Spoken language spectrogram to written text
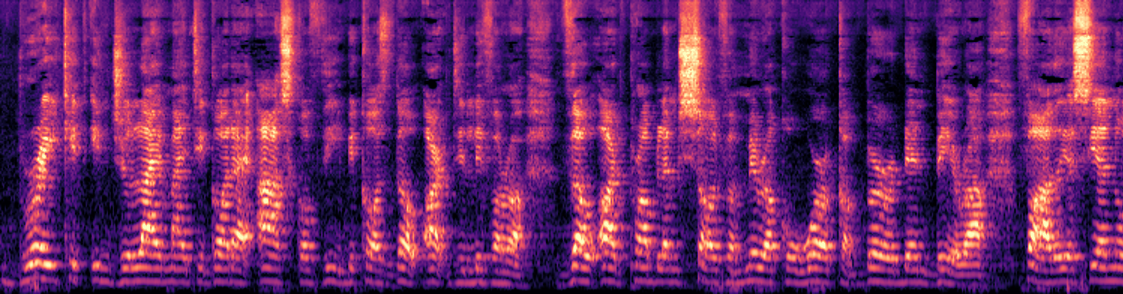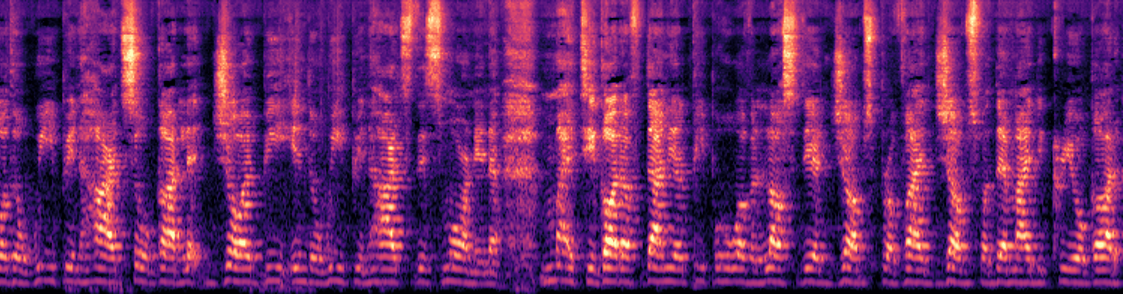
break it in July, mighty God, I ask of thee, because thou art deliverer, thou art problem solver, miracle worker, burden bearer. Father, you see, I know the weeping hearts, so God, let joy be in the weeping hearts this morning. Mighty God of Daniel, people who have lost their jobs, provide jobs for them, I decree, O God,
